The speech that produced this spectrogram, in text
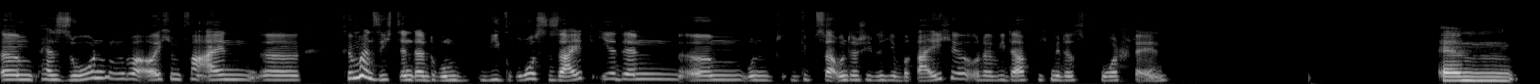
ähm, Personen bei euch im Verein äh, kümmern sich denn darum? Wie groß seid ihr denn? Ähm, und gibt es da unterschiedliche Bereiche oder wie darf ich mir das vorstellen? Ähm,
